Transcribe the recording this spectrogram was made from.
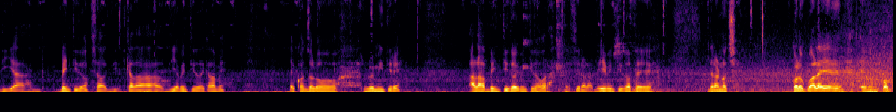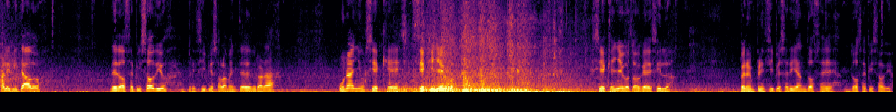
día 22, o sea, cada día 22 de cada mes es cuando lo, lo emitiré a las 22 y 22 horas, es decir, a las 10 y 22 de, de la noche. Con lo cual es, un podcast limitado de 12 episodios, en principio solamente durará un año, si es que, si es que llego, si es que llego, tengo que decirlo, pero en principio serían 12, 12 episodios,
